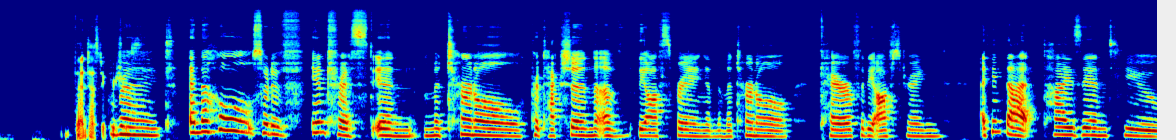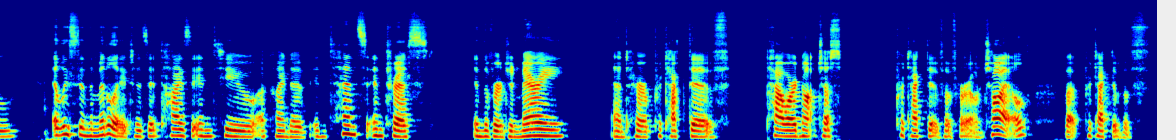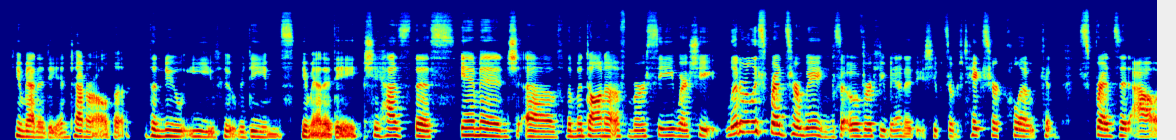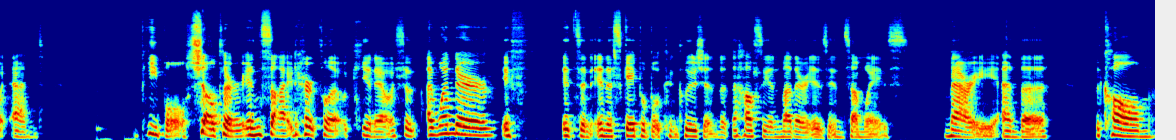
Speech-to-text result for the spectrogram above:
fantastic creatures. Right. And the whole sort of interest in maternal protection of the offspring and the maternal care for the offspring, I think that ties into, at least in the Middle Ages, it ties into a kind of intense interest in the Virgin Mary and her protective power, not just protective of her own child, but protective of humanity in general, the the new Eve who redeems humanity. She has this image of the Madonna of Mercy where she literally spreads her wings over humanity. She sort of takes her cloak and spreads it out and people shelter inside her cloak, you know. So I wonder if it's an inescapable conclusion that the Halcyon mother is in some ways Mary and the the calm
